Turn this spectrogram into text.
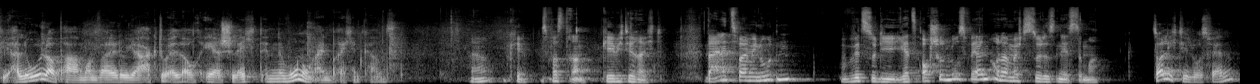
die alle Urlaub haben und weil du ja aktuell auch eher schlecht in eine Wohnung einbrechen kannst. Ja, okay, ist was dran. Gebe ich dir recht. Deine zwei Minuten, willst du die jetzt auch schon loswerden oder möchtest du das nächste Mal? Soll ich die loswerden?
